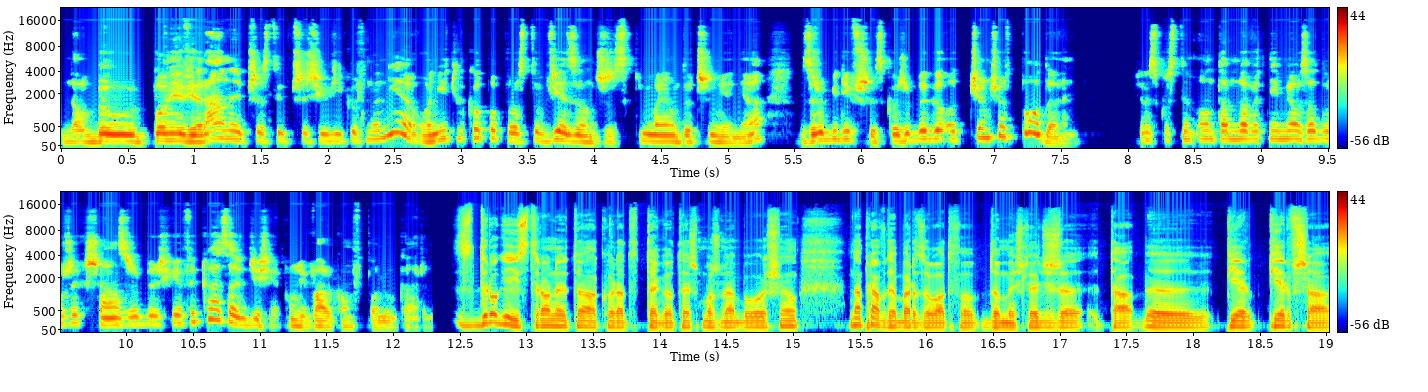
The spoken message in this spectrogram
no, był poniewierany przez tych przeciwników. No nie, oni tylko po prostu wiedząc, że z kim mają do czynienia, zrobili wszystko, żeby go odciąć od podań. Związku z tym on tam nawet nie miał za dużych szans, żeby się wykazać gdzieś jakąś walką w polu karnym. Z drugiej strony to akurat tego też można było się naprawdę bardzo łatwo domyśleć, że ta y, pier, pierwsza,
